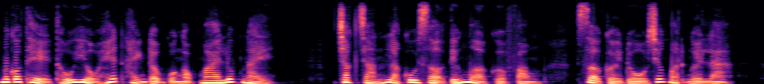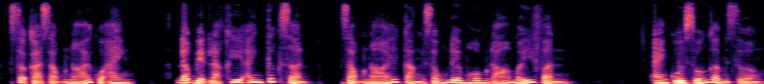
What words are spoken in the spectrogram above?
mới có thể thấu hiểu hết hành động của Ngọc Mai lúc này. Chắc chắn là cô sợ tiếng mở cửa phòng, sợ cởi đồ trước mặt người lạ, sợ cả giọng nói của anh. Đặc biệt là khi anh tức giận, giọng nói càng giống đêm hôm đó mấy phần. Anh cúi xuống gầm giường,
